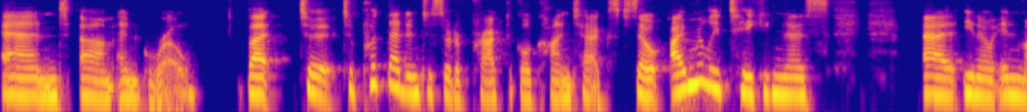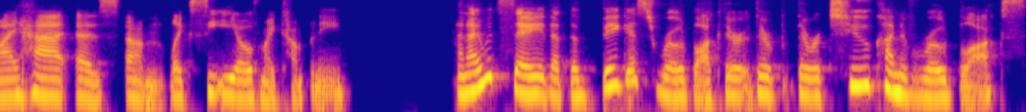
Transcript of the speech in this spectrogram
and um, and grow. But to to put that into sort of practical context so i'm really taking this at, you know, in my hat as um, like CEO of my company. And I would say that the biggest roadblock there, there, there were two kind of roadblocks.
